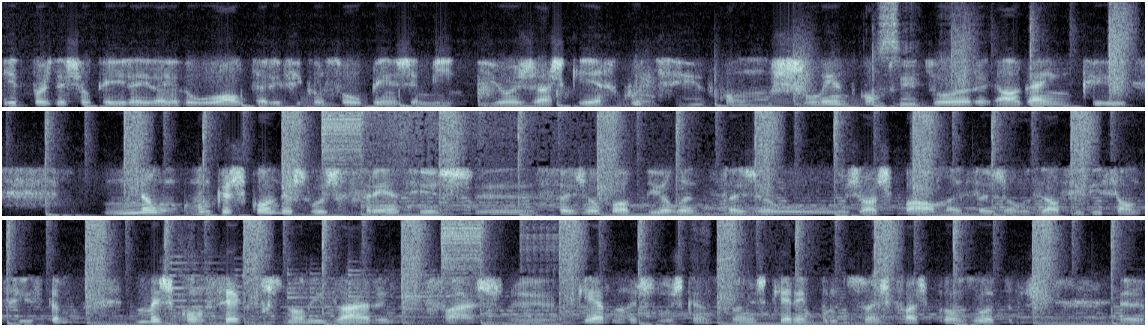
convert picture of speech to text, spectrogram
e depois deixou cair a ideia do Walter e ficou só o Benjamin. E hoje acho que é reconhecido como um excelente compositor, Sim. alguém que não, nunca esconde as suas referências, eh, seja o Bob Dylan, seja o Jorge Palma, seja o Zelfie Sound System, mas consegue personalizar o que faz, eh, quer nas suas canções, quer em produções que faz para os outros. Eh,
